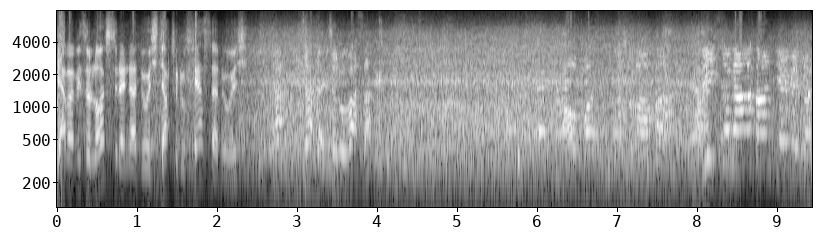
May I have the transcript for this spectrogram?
Ja, aber wieso läufst du denn da durch? Ich dachte, du fährst da durch. Ja, ich sag ja, ist ja nur Wasser. Aufpassen, nicht so nah am Band. Nicht so nah am Band hier bitte.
